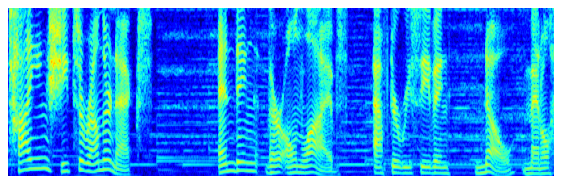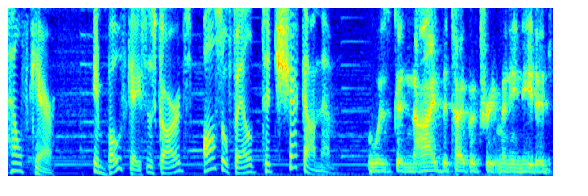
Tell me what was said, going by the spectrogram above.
tying sheets around their necks, ending their own lives after receiving no mental health care. In both cases, guards also failed to check on them. Was denied the type of treatment he needed,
